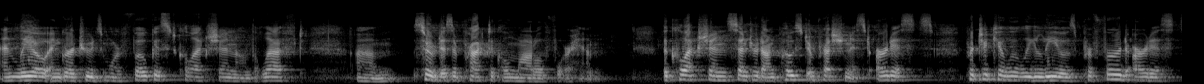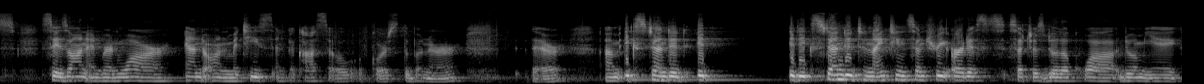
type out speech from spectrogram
and Leo and Gertrude's more focused collection on the left um, served as a practical model for him. The collection centered on post-impressionist artists, particularly Leo's preferred artists, Cezanne and Renoir, and on Matisse and Picasso, of course, the bonheur there, um, extended, it it extended to 19th century artists such as Delacroix, Daumier,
